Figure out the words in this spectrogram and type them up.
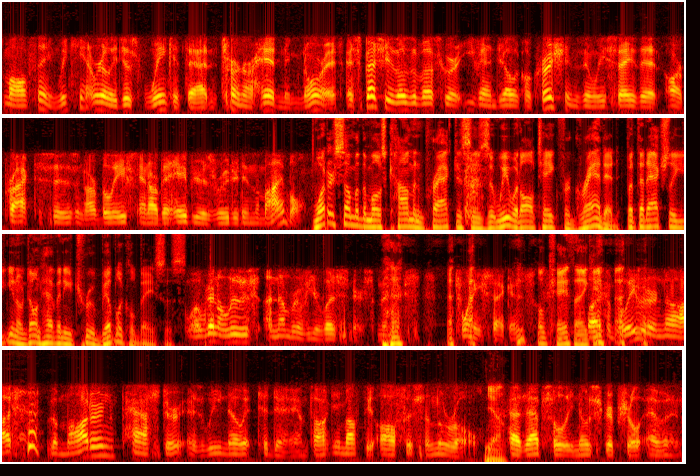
small thing. We can't really just wink at that and turn our head and ignore it, especially those of us who are evangelical Christians and we say that our practices and our beliefs and our behavior is rooted in the Bible. What are some of the most common practices that we would all take for granted, but that actually, you know, don't have any true biblical basis? Well, we're going to lose a number of your listeners in the next 20 seconds. Okay, thank you. But believe it or not, the modern pastor as we know it today, I'm talking about the office and the role, Yeah. has absolutely no scriptural evidence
